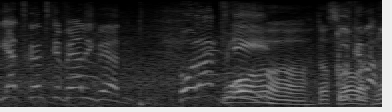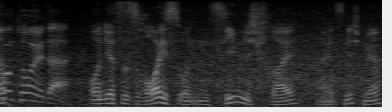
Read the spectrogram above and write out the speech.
Jetzt könnte es gefährlich werden. Polanski. Boah, das war Gut aber gemacht knapp. Und jetzt ist Reus unten ziemlich frei. Ja, jetzt nicht mehr.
